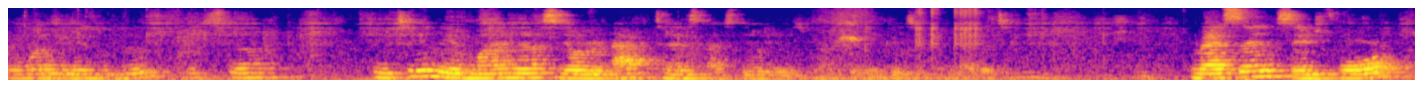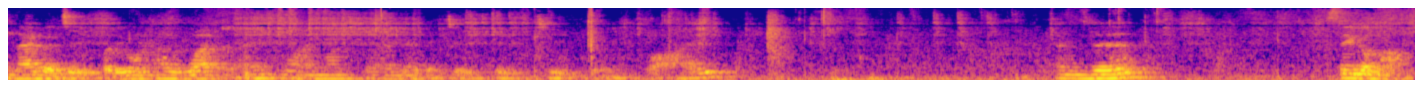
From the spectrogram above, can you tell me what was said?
And what are going to do? Let's uh, continue minus your reactants. I still use methane because it's negative. Methane, CH4, negative, but you only have one, right? One multiplied negative 52.5 and then sigma.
